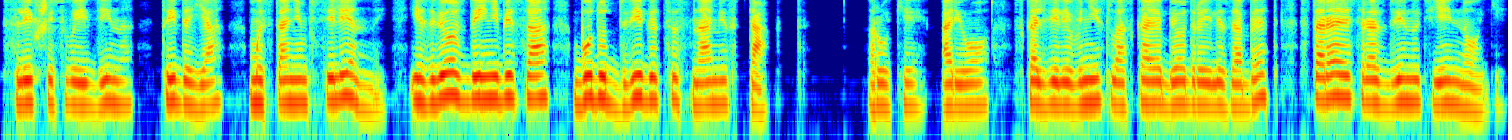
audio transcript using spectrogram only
Слившись воедино, ты да я, мы станем вселенной, и звезды и небеса будут двигаться с нами в такт. Руки Арио скользили вниз, лаская бедра Элизабет, стараясь раздвинуть ей ноги.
